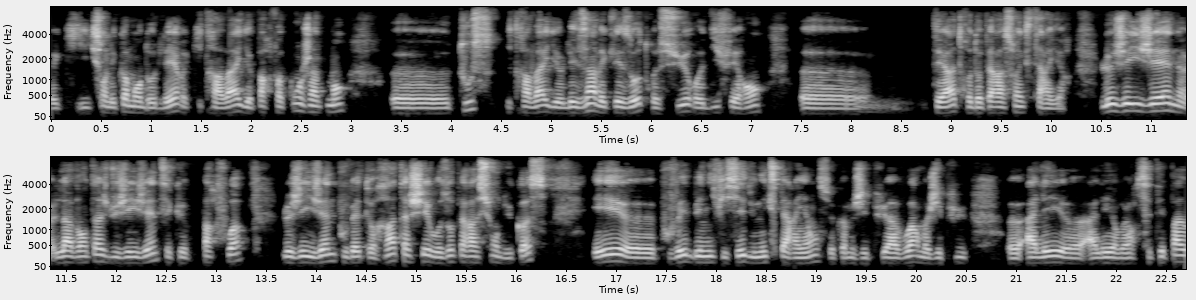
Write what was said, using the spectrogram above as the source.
euh, qui, sont les commandos de l'air, qui travaillent parfois conjointement tous, ils travaillent les uns avec les autres sur différents théâtres d'opérations extérieures. Le GIGN, l'avantage du GIGN, c'est que parfois le GIGN pouvait être rattaché aux opérations du COS et euh, pouvait bénéficier d'une expérience comme j'ai pu avoir. Moi, j'ai pu euh, aller euh, aller. Alors, c'était pas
